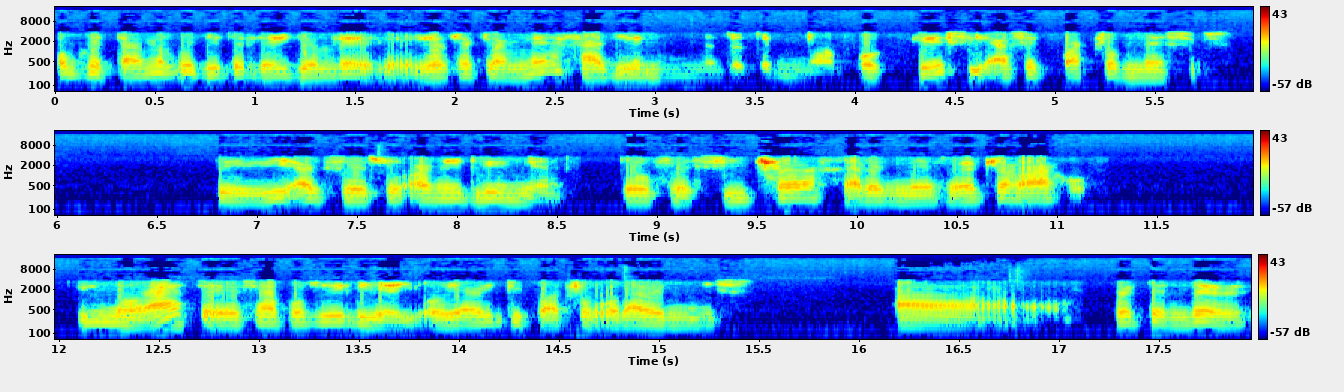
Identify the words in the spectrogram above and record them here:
objetando el proyecto de ley. Yo le, reclamé a Jaime en un momento determinado, ¿por qué si hace cuatro meses acceso a mi línea, te ofrecí trabajar en mesa de trabajo, ignoraste esa posibilidad y hoy a 24 horas venís a pretender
